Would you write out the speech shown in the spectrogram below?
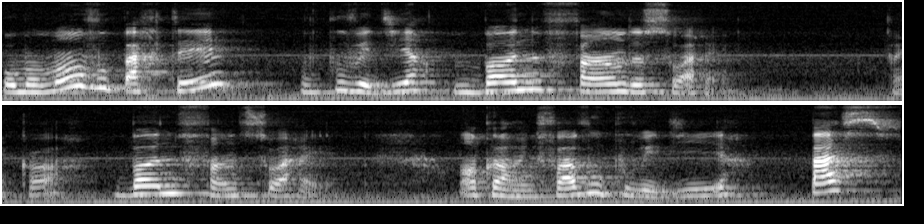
au moment où vous partez, vous pouvez dire bonne fin de soirée. D'accord? Bonne fin de soirée. Encore une fois, vous pouvez dire passe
